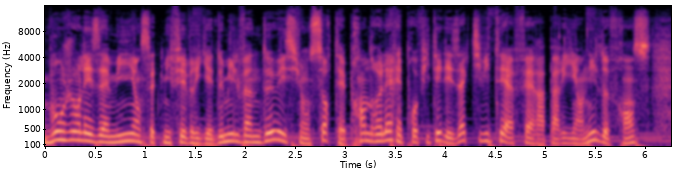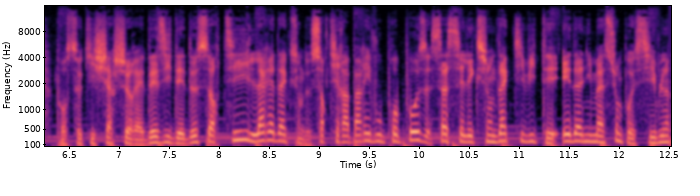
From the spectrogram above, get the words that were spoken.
Bonjour les amis, en cette mi-février 2022, et si on sortait prendre l'air et profiter des activités à faire à Paris en Ile-de-France Pour ceux qui chercheraient des idées de sortie, la rédaction de Sortir à Paris vous propose sa sélection d'activités et d'animations possibles.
